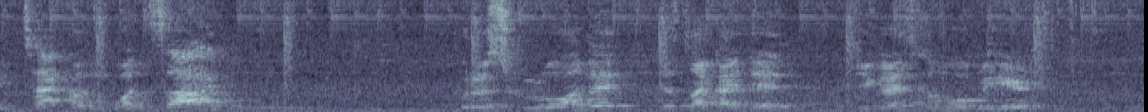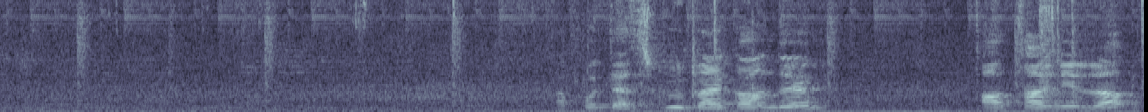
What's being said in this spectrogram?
intact on one side, put a screw on it, just like I did. If you guys come over here, I put that screw back on there, I'll tighten it up.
